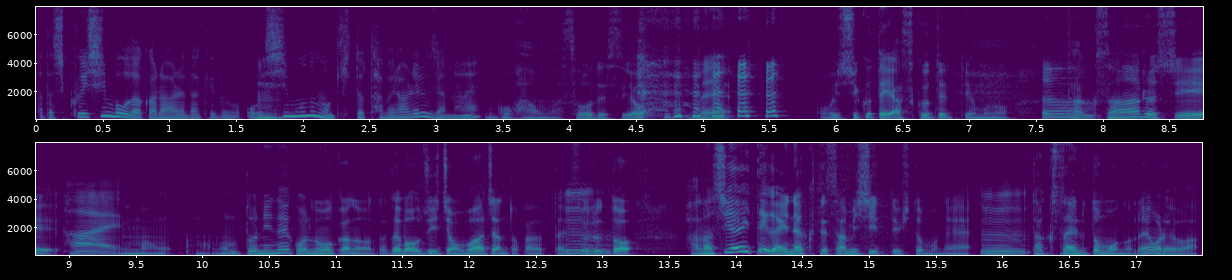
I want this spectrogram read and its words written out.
私食いしん坊だからあれだけど美味しいものもきっと食べられるじゃない、ご飯はそうですよ。ね 美味しくて安くてっていうものたくさんあるし、はい、まあまあ本当にねこれ農家の例えばおじいちゃんおばあちゃんとかだったりすると、話し相手がいなくて寂しいっていう人もね、うん、たくさんいると思うのね俺は。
